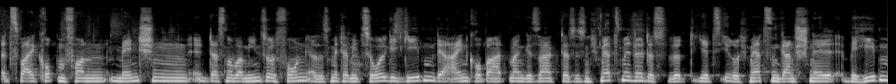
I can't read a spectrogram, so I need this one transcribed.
äh, zwei Gruppen von Menschen das Novaminsulfon, also das Metamizol gegeben. Der einen Gruppe hat man gesagt, das ist ein Schmerzmittel, das wird jetzt ihre Schmerzen ganz schnell beheben.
